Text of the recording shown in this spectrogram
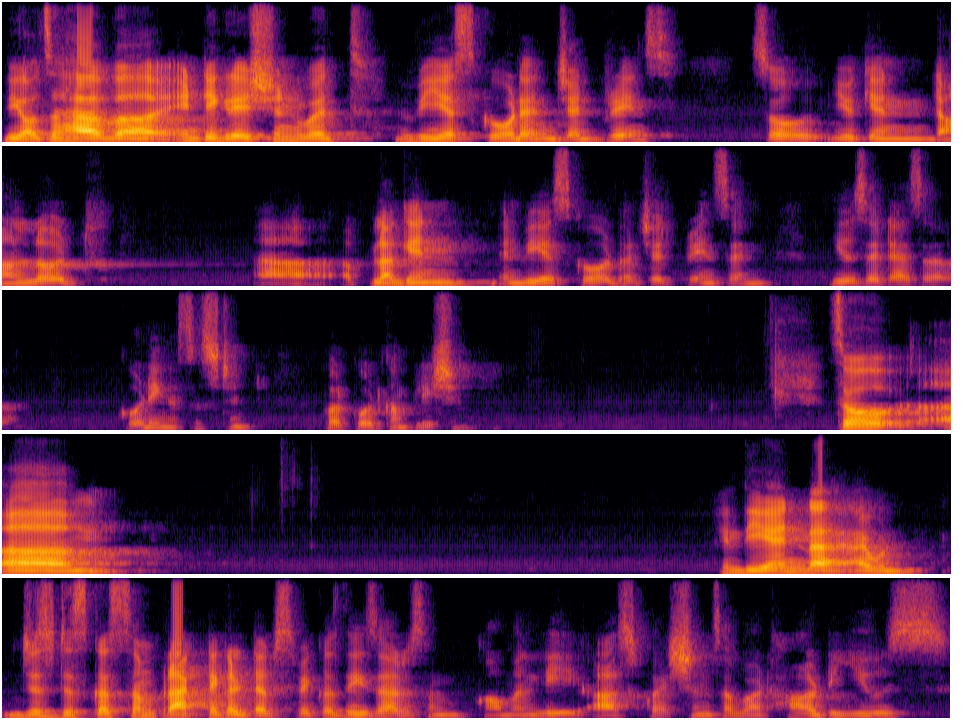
We also have integration with VS Code and JetBrains. So you can download a plugin in VS Code or JetBrains and use it as a coding assistant for code completion. So um, in the end, I, would just discuss some practical tips because these are some commonly asked questions about how to use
